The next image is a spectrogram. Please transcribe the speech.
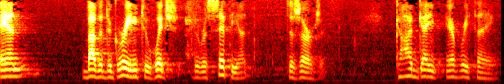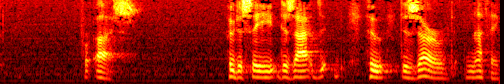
and by the degree to which the recipient deserves it. God gave everything for us who, desired, who deserved nothing.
